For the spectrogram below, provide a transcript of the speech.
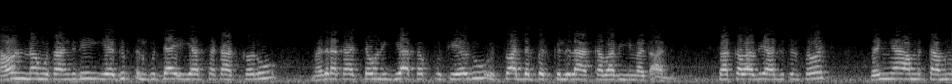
አሁን እነ ሙሳ እንግዲህ የግብፅን ጉዳይ እያስተካከሉ መድረካቸውን እያሰፉ ሲሄዱ እሱ አለበት ክልል አካባቢ ይመጣሉ። እሱ አካባቢ ያሉትን ሰዎች በእኛ የምታምኑ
